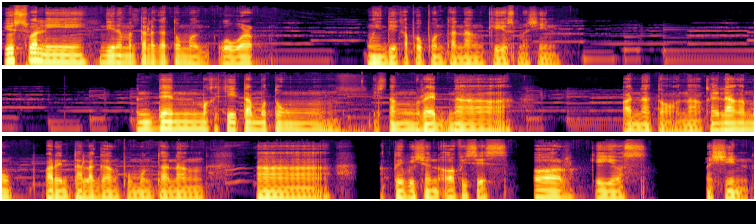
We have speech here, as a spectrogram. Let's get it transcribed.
Usually, hindi naman talaga to mag-work kung hindi ka pupunta ng chaos machine. And then, makikita mo tong isang red na pan na to na kailangan mo pa rin talagang pumunta ng uh, Activision offices or chaos machine.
